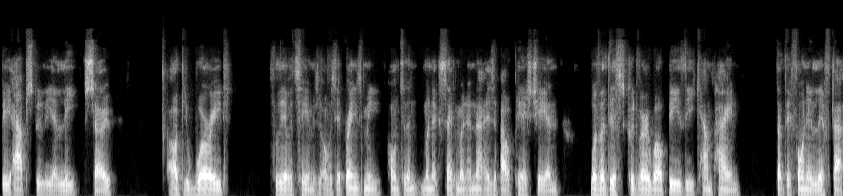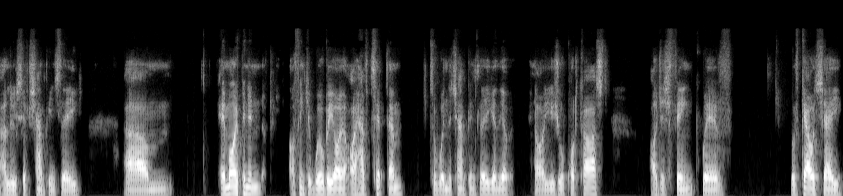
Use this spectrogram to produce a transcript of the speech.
be absolutely elite. So I'd be worried for the other teams. Obviously, it brings me on to the, my next segment, and that is about PSG and whether this could very well be the campaign that they finally lift that elusive Champions League. Um, in my opinion, I think it will be. I, I have tipped them to win the Champions League in, the, in our usual podcast. I just think with with Galtier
